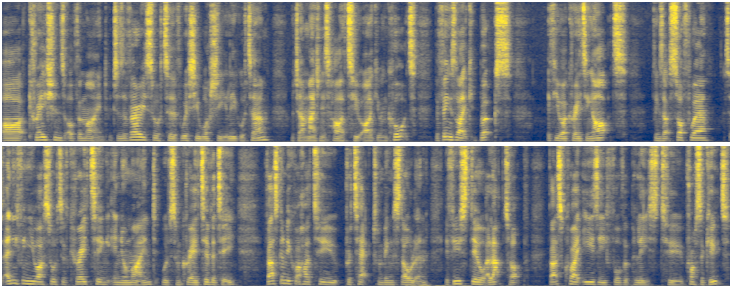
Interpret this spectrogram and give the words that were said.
are creations of the mind, which is a very sort of wishy washy legal term, which I imagine is hard to argue in court. But things like books, if you are creating art, things like software, so anything you are sort of creating in your mind with some creativity, that's going to be quite hard to protect from being stolen. If you steal a laptop, that's quite easy for the police to prosecute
